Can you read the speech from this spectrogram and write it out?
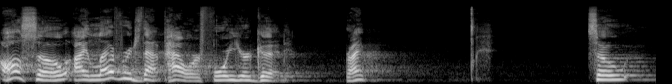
also, I leverage that power for your good, right? So,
